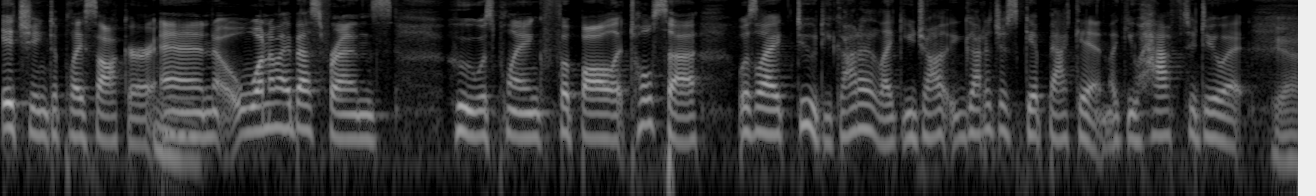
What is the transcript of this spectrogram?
itching to play soccer, and one of my best friends. Who was playing football at Tulsa was like, dude, you gotta like you, jo- you gotta just get back in. Like you have to do it. Yeah.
